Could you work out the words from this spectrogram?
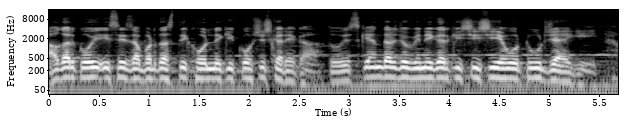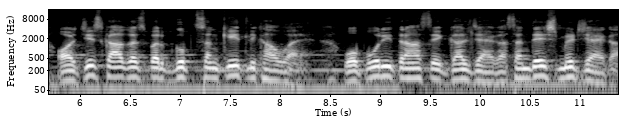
अगर कोई इसे ज़बरदस्ती खोलने की कोशिश करेगा तो इसके अंदर जो विनेगर की शीशी है वो टूट जाएगी। और जिस कागज़ पर गुप्त संकेत लिखा हुआ है वो पूरी तरह से गल जाएगा, संदेश मिट जाएगा।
